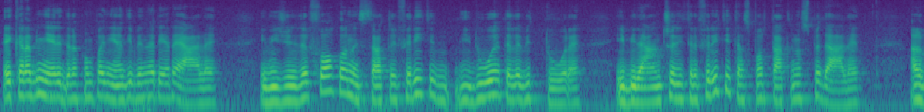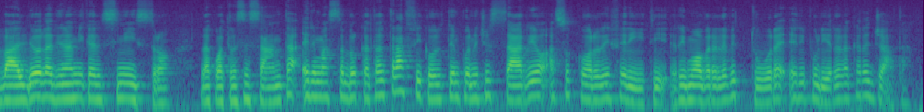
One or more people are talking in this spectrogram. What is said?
e i carabinieri della compagnia di Veneria Reale. I vigili del fuoco hanno estratto i feriti di due delle vetture. Il bilancio è di tre feriti trasportati in ospedale. Al vaglio la dinamica del sinistro. La 460 è rimasta bloccata al traffico il tempo necessario a soccorrere i feriti, rimuovere le vetture e ripulire la carreggiata.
